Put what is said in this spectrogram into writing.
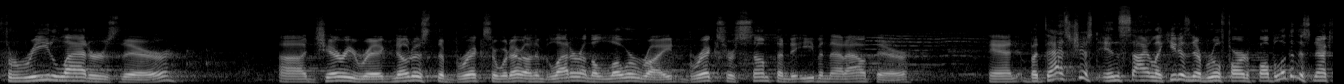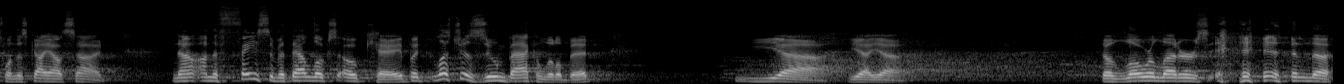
three ladders there, uh, jerry rigged. Notice the bricks or whatever, the ladder on the lower right, bricks or something to even that out there. And, but that's just inside, like he doesn't have real far to fall. But look at this next one, this guy outside. Now, on the face of it, that looks okay, but let's just zoom back a little bit. Yeah, yeah, yeah. The lower letters in the,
